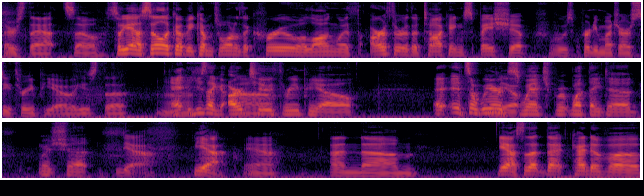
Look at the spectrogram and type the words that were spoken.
There's that so so yeah silica becomes one of the crew along with arthur the talking spaceship who's pretty much our c3po he's the Eh, He's like R two three PO. It's a weird Yep. switch, but what they did was shit. yeah yeah yeah and um yeah, so that that kind of uh,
